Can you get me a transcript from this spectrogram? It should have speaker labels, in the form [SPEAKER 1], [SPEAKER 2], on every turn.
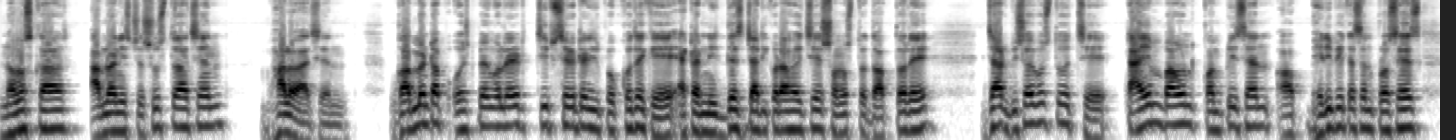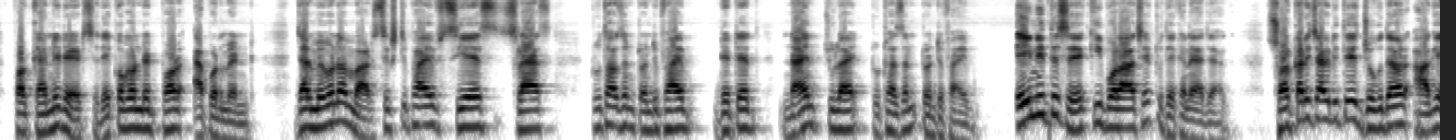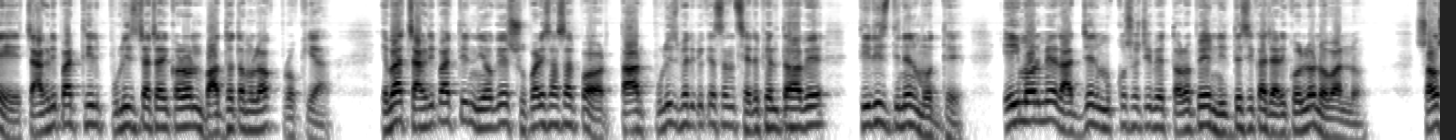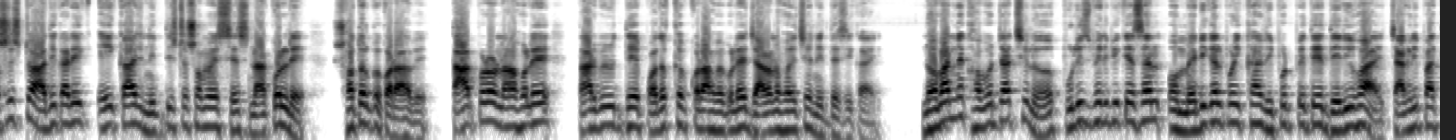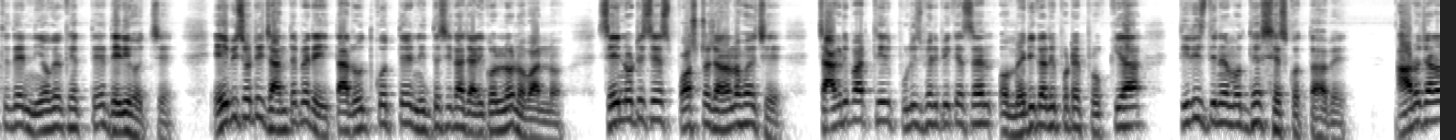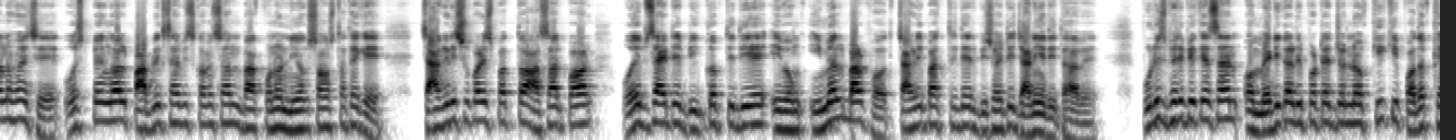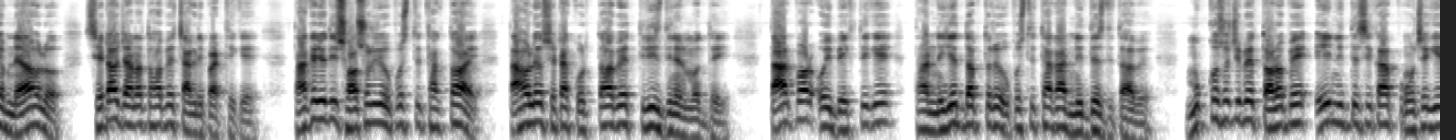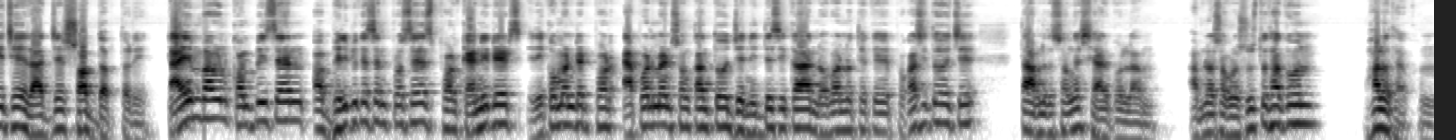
[SPEAKER 1] নমস্কার, আপনারা নিশ্চয় সুস্থ আছেন, ভালো আছেন। গভর্নমেন্ট অফ ওয়েস্ট বেঙ্গলের চিফ সেক্রেটারির পক্ষ থেকে একটা নির্দেশ জারি করা হয়েছে সমস্ত দপ্তরে, যার বিষয়বস্তু হচ্ছে time bound completion of verification process for candidates recommended for appointment যার memo number sixty five CS slash two thousand twenty five dated ninth July two thousand twenty five এই নির্দেশে কি বলা আছে একটু দেখে নেওয়া যাক। সরকারি চাকরিতে যোগ দেওয়ার আগে চাকরি প্রার্থীর পুলিশ যাচাইকরণ বাধ্যতামূলক প্রক্রিয়া। এবার চাকরি প্রার্থীর নিয়োগের সুপারিশ আসার পর তার পুলিশ ভেরিফিকেশন সেরে ফেলতে হবে তিরিশ দিনের মধ্যে। এই মর্মে রাজ্যের মুখ্য সচিবের তরফে নির্দেশিকা জারি করল নবান্ন। সংশ্লিষ্ট আধিকারিক এই কাজ নির্দিষ্ট সময়ে শেষ না করলে সতর্ক করা হবে। তারপরও না হলে তার বিরুদ্ধে পদক্ষেপ করা হবে বলে জানানো হয়েছে নির্দেশিকায়। নবান্নে খবর যাচ্ছিল, পুলিশ ভেরিফিকেশন ও মেডিকেল পরীক্ষার রিপোর্ট পেতে দেরি হওয়ায় চাকরি প্রার্থীদের নিয়োগের ক্ষেত্রে দেরি হচ্ছে। এই বিষয়টি জানতে পেরেই তা রোধ করতে নির্দেশিকা জারি করল নবান্ন। সেই নোটিশে স্পষ্ট জানানো হয়েছে চাকরি প্রার্থীর পুলিশ ভেরিফিকেশন ও মেডিকেল রিপোর্টের প্রক্রিয়া তিরিশ দিনের মধ্যে শেষ করতে হবে। আরও জানানো হয়েছে, West Bengal Public Service Commission বা কোনো নিয়োগ সংস্থা থেকে চাকরি সুপারিশপত্র আসার পর ওয়েবসাইটে বিজ্ঞপ্তি দিয়ে এবং ইমেল মারফত চাকরি প্রার্থীদের বিষয়টি জানিয়ে দিতে হবে। পুলিশ ভেরিফিকেশন ও মেডিকেল রিপোর্টের জন্য কি কি পদক্ষেপ নেওয়া হলো সেটাও জানাতে হবে চাকরি প্রার্থীকে তাকে যদি সশরীরে উপস্থিত থাকতে হয়, তাহলেও সেটা করতে হবে তিরিশ দিনের মধ্যেই। তারপর ওই ব্যক্তিকে তার নিজের দপ্তরে উপস্থিত থাকার নির্দেশ দিতে হবে। মুখ্য সচিবের তরফে এই নির্দেশিকা পৌঁছে গিয়েছে রাজ্যের সব দপ্তরে। Time bound completion of verification process for candidates recommended for appointment সংক্রান্ত যে নির্দেশিকা নবান্ন থেকে প্রকাশিত হয়েছে, তা আপনাদের সঙ্গে শেয়ার করলাম। আপনারা সকলে সুস্থ থাকুন, ভালো থাকুন।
